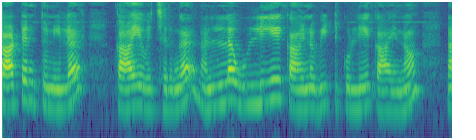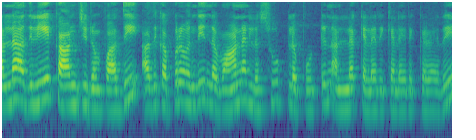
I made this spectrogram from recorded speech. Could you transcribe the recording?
காட்டன் துணியில் காய வச்சுருங்க. நல்லா உள்ளேயே காயணும் வீட்டுக்குள்ளேயே காயணும். நல்லா அதுலேயே காஞ்சிடும் பாதி. அதுக்கப்புறம் வந்து இந்த வானலில் சூட்டில் போட்டு நல்லா கிளறி கிளறி கிளறி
